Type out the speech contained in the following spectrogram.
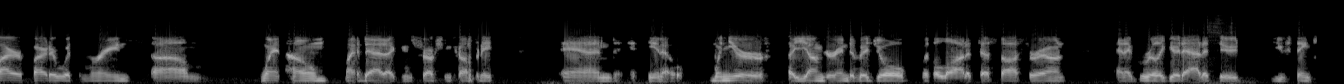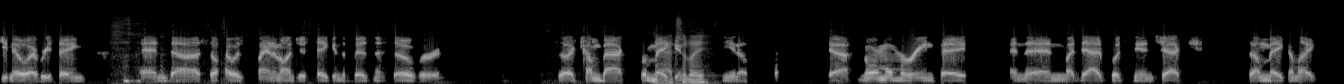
firefighter with the Marines, um, went home. My dad had a construction company, and you know when you're a younger individual with a lot of testosterone and a really good attitude, you think you know everything. and uh, so I was planning on just taking the business over. So I come back from making you know, yeah, normal Marine pay, and then my dad puts me in check, so I'm making like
